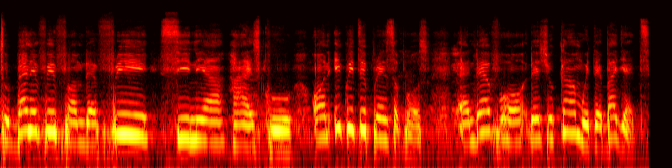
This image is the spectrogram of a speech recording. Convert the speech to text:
to benefit from the free senior high school on equity principles. And therefore they should come with a budget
